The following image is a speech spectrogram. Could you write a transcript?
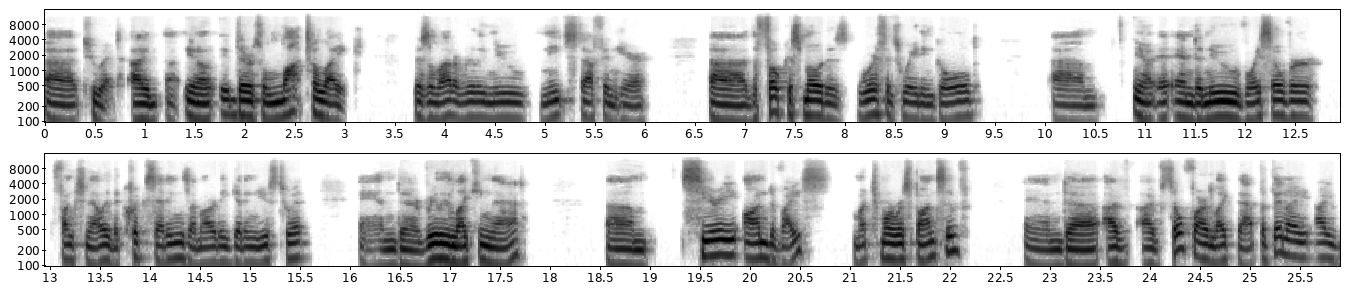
uh, to it. I, uh, you know, it, there's a lot to like. There's a lot of really new, neat stuff in here. Uh, the focus mode is worth its weight in gold. Um, you know, and the new voiceover functionality, the quick settings. I'm already getting used to it, and uh, really liking that. Um, Siri on device, much more responsive and uh, I've I've so far liked that. But then I I you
